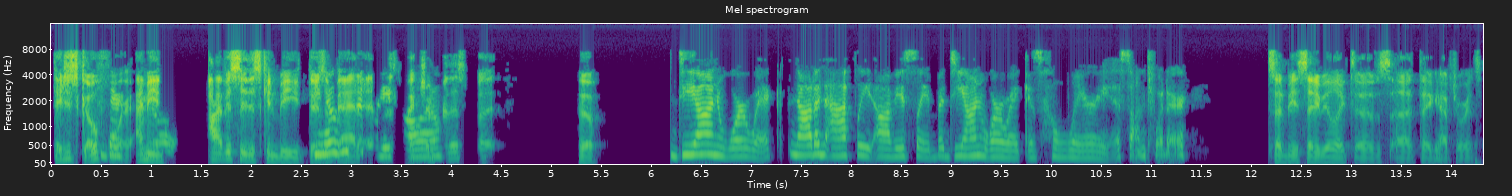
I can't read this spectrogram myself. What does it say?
They just go for it. I mean, obviously this can be. There's know a bad a end of great the spectrum follow? for this, but who? Dionne Warwick, not an athlete obviously, but Dionne Warwick is hilarious on Twitter. Send me said he'd be like to uh, thing afterwards.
